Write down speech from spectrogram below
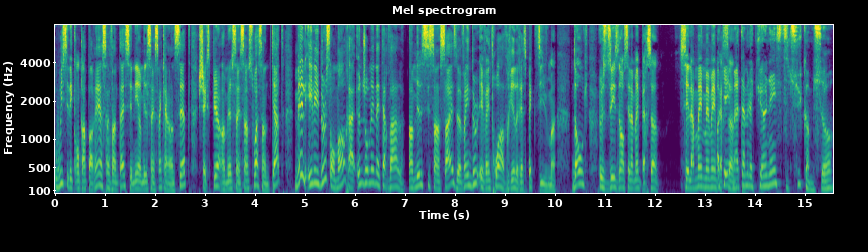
Oui, c'est des contemporains. Cervantes est né en 1547, Shakespeare en 1564, mais et les deux sont morts à une journée d'intervalle, en 1616, le 22 et 23 avril respectivement. Donc, eux se disent non, c'est la même personne. C'est la même, même, même OK, personne. mais attends, mais qu'un institut comme ça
